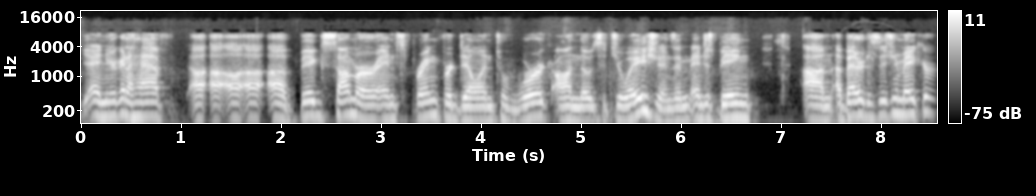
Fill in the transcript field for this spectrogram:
yeah, and you're going to have a, a, a, a big summer and spring for Dillon to work on those situations and, and just being um, a better decision maker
